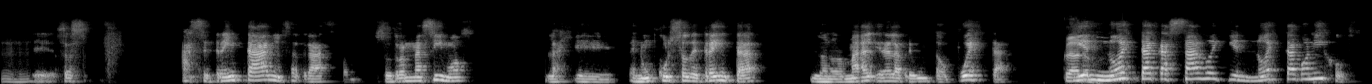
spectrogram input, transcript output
Ujú. Eh, o sea, hace 30 años atrás, cuando nosotros nacimos, la- eh, en un curso de 30, lo normal era la pregunta opuesta. Claro. ¿Quién no está casado y quién no está con hijos?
